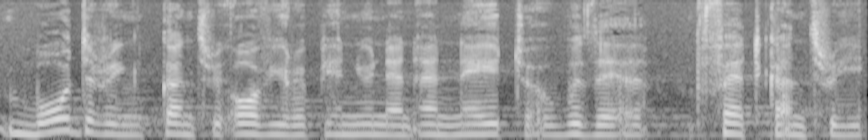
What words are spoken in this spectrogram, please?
bordering country of European Union and NATO with a fed country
